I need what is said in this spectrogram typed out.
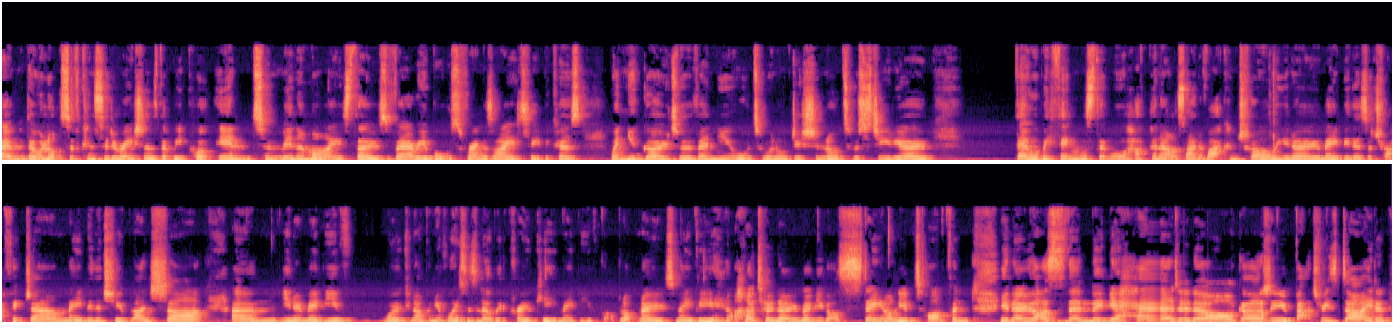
um, there were lots of considerations that we put in to minimize those variables for anxiety because when you go to a venue or to an audition or to a studio, there will be things that will happen outside of our control. You know, maybe there's a traffic jam, maybe the tube line's shut, um, you know, maybe you've woken up and your voice is a little bit croaky. Maybe you've got a blocked nose. Maybe, I don't know, maybe you've got a stain on your top and, you know, that's then in your head and, oh gosh, and your battery's died. And,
